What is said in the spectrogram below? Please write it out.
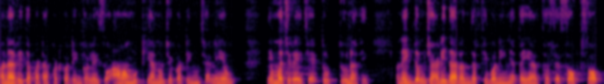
અને આ રીતે ફટાફટ કટિંગ કરી લઈશું. આમાં મુઠિયાનું જે કટિંગ છે ને એ એમ જ રહે છે, તૂટતું નથી. અને એકદમ જાળીદાર અંદરથી બનીને તૈયાર થશે સોફ્ટ સોફ્ટ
